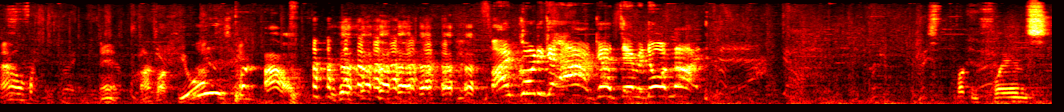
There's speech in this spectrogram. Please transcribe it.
Ow. Man, fuck. You? Ow! I'm going to get ah! God damn it! No, I'm not. These Fucking flans.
